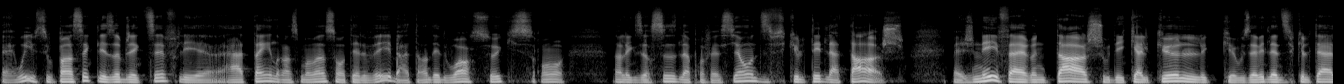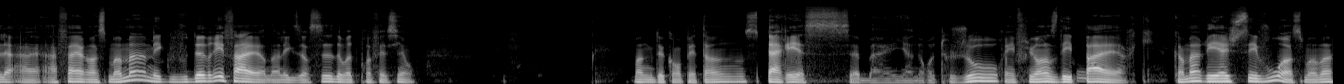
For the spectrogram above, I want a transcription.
Ben oui, si vous pensez que les objectifs les, euh, à atteindre en ce moment sont élevés, ben attendez de voir ceux qui seront dans l'exercice de la profession. Difficulté de la tâche. Imaginez faire une tâche ou des calculs que vous avez de la difficulté à faire en ce moment, mais que vous devrez faire dans l'exercice de votre profession manque de compétences, paresse, ben, il y en aura toujours. Influence des pères. Comment réagissez-vous en ce moment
